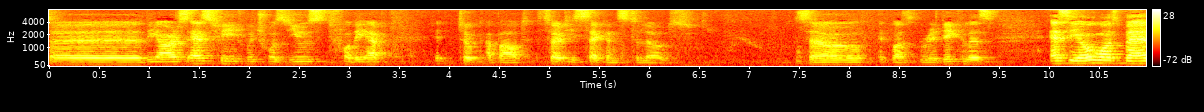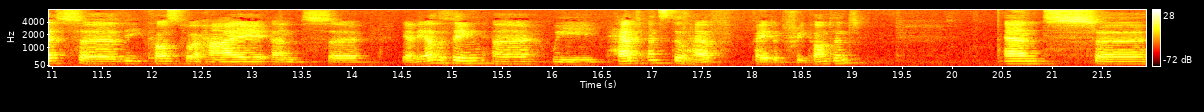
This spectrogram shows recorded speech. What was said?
uh, the RSS feed, which was used for the app, it took about 30 seconds to load. So it was ridiculous. SEO was bad, uh, the costs were high, and uh, yeah, the other thing, uh, we had and still have paid and free content. And uh,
